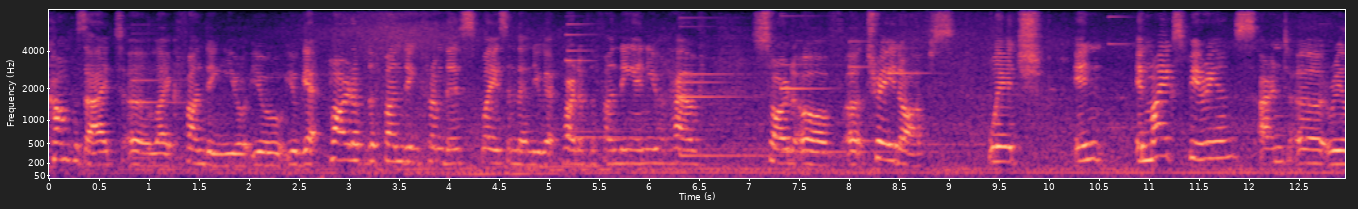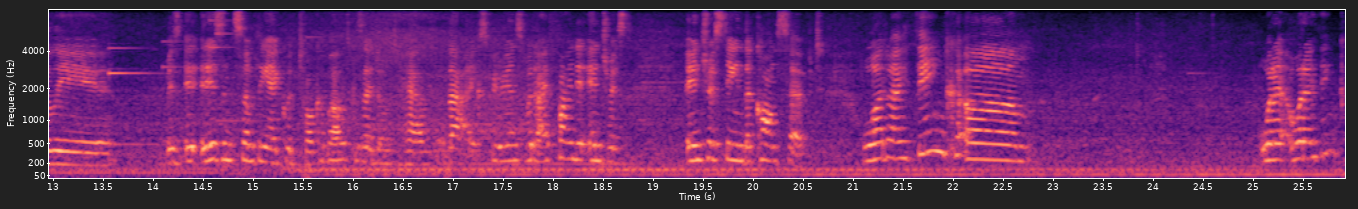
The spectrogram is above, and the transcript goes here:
composite uh, like funding. You you you get part of the funding from this place, and then you get part of the funding, and you have sort of uh, trade-offs, which in in my experience aren't uh, really. It isn't something I could talk about because I don't have that experience, but I find it interest interesting the concept. What I think. Um, what I, what I think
